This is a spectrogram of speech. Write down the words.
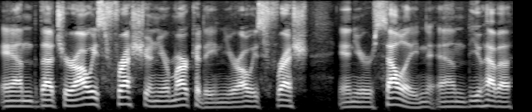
and that you're always fresh in your marketing, you're always fresh in your selling, and you have a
